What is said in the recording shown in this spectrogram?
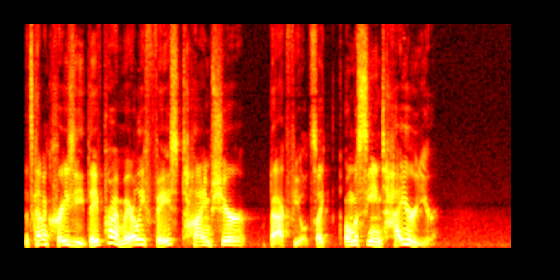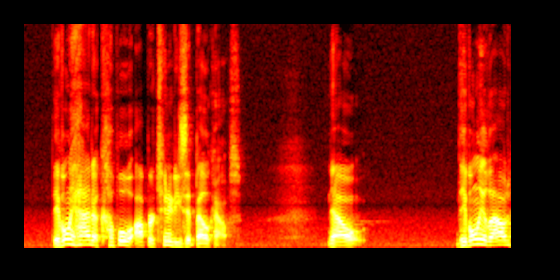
it's kind of crazy. They've primarily faced timeshare backfields, like almost the entire year. They've only had a couple opportunities at bell cows. Now, they've only allowed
